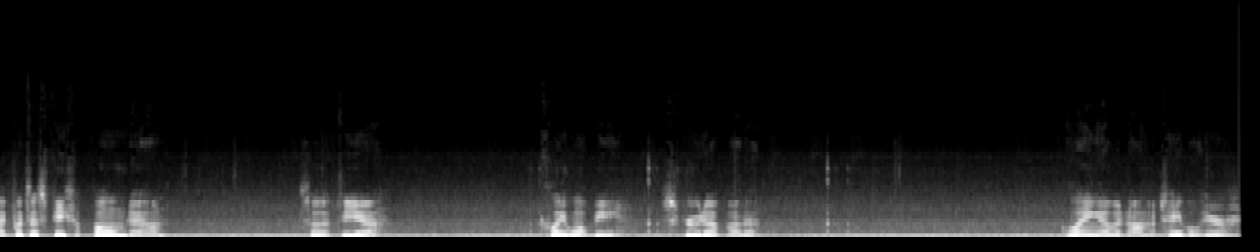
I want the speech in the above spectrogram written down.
I put this piece of foam down so that the uh, clay won't be screwed up by the laying of it on the table here.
